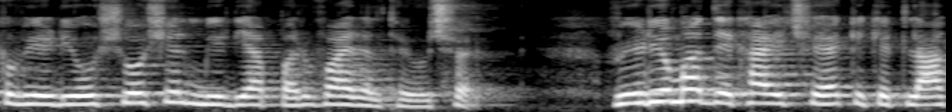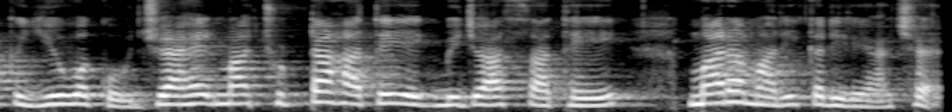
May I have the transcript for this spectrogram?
એક વીડિયો સોશિયલ મીડિયા પર વાયરલ થયો છે. વિડીયોમાં દેખાય છે કે કેટલાક યુવકો જાહેરમાં છુટ્ટા હાથે એકબીજા સાથે મારામારી કરી રહ્યા છે.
